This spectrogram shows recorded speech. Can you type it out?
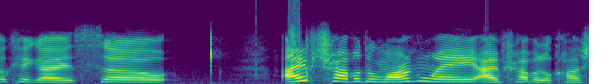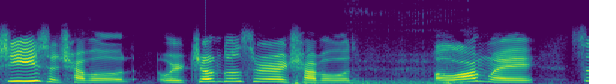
Okay, guys, so I've traveled a long way. I've traveled across seas. I traveled where jungles were. I traveled a long way. So,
